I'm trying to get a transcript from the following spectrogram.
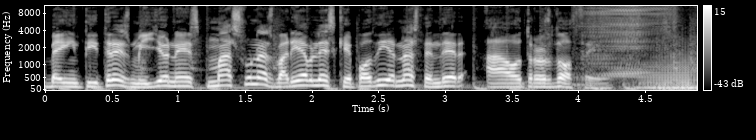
23 millones más unas variables que podían ascender a 12.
